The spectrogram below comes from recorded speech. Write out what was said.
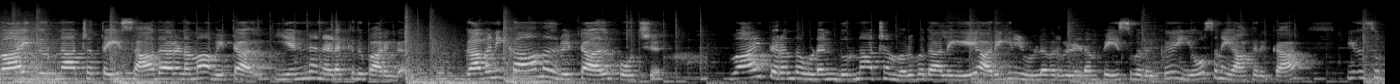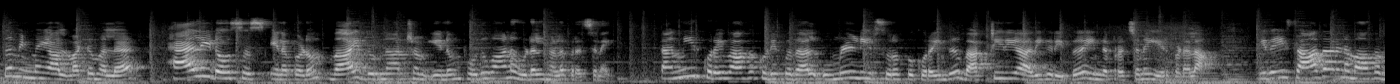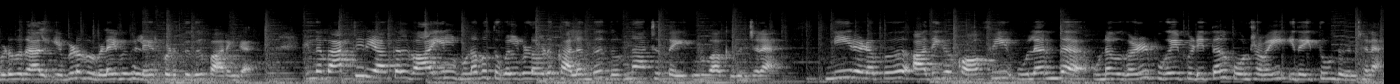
வாய் துர்நாற்றத்தை சாதாரணமா விட்டால் என்ன நடக்குது பாருங்க. கவனிக்காமல் விட்டால் போச்சு. வாய் திறந்தவுடன் துர்நாற்றம் வருவதாலேயே அருகில் உள்ளவர்களிடம் பேசுவதற்கு யோசனையாக இருக்கா? இது சுத்தமின்மையால் மட்டுமல்ல ஹாலிடோசிஸ் எனப்படும் வாய் துர்நாற்றம் எனும் பொதுவான உடல்நல பிரச்சனை. தண்ணீர் குறைவாக குடிப்பதால் உமிழ்நீர் சுரப்பு குறைந்து பாக்டீரியா அதிகரித்து இந்த பிரச்சனை ஏற்படலாம். இதை சாதாரணமாக விடுவதால் எவ்வளவு விளைவுகள் ஏற்படுத்துது பாருங்க. இந்த பாக்டீரியாக்கள் வாயில் உணவு துகள்களோடு கலந்து துர்நாற்றத்தை உருவாக்குகின்றன. நீரிழப்பு அதிக காஃபி உலர்ந்த உணவுகள் புகைப்பிடித்தல் போன்றவை இதை தூண்டுகின்றன.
